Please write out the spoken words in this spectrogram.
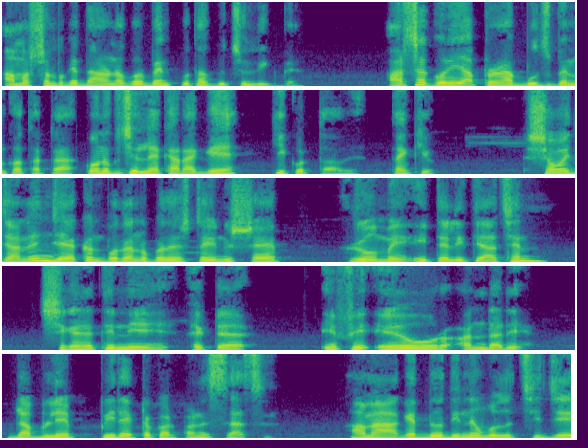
আমার সম্পর্কে ধারণা করবেন, কোথাও কিছু লিখবেন। আশা করি আপনারা বুঝবেন কথাটা। কোনো কিছু লেখার আগে কি করতে হবে? থ্যাংক ইউ সবাই জানেন যে এখন প্রধান উপদেষ্টা ইউনুস সাহেব রোমে ইটালিতে আছেন। সেখানে তিনি একটা এফ ওর আন্ডারে ডাব্লিউএফপির একটা কনফারেন্স আছে আমি আগের দুদিনে বলেছি যে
